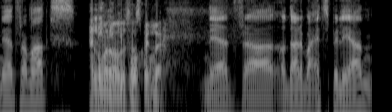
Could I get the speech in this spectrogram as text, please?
Ned fra Mats. Jeg liker ikke Pokémon. Ned fra Og da er det bare ett spill igjen.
